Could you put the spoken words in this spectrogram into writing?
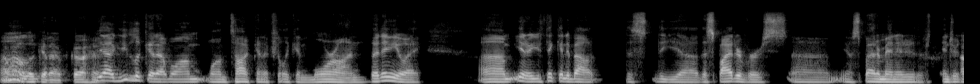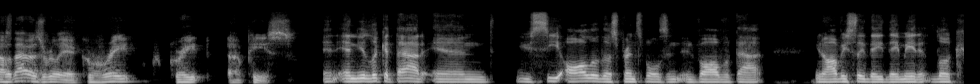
I'm gonna Um, look it up. Go ahead. Yeah, you look it up while I'm while I'm talking. I feel like a moron, but anyway, um, you know, you're thinking about this the uh, the Spider Verse, um, you know, Spider Man into the into the Oh, that was really a great great uh, piece. and and you look at that and you see all of those principles in, involved with that you know obviously they they made it look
